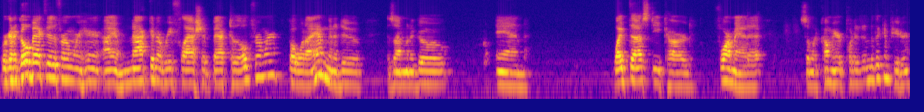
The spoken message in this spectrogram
We're gonna go back through the firmware here. I am not gonna reflash it back to the old firmware, but what I am gonna do is I'm gonna go and wipe the SD card, format it. So I'm gonna come here, put it into the computer.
